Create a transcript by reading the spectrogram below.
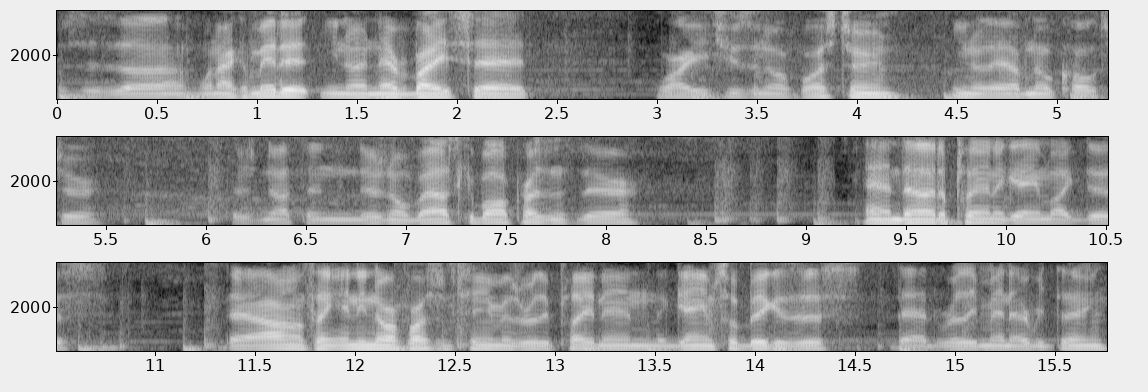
This is uh, when I committed, you know, and everybody said, "Why are you choosing Northwestern?" You know, they have no culture. There's nothing. There's no basketball presence there. And uh, to play in a game like this, that I don't think any Northwestern team has really played in a game so big as this that really meant everything.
